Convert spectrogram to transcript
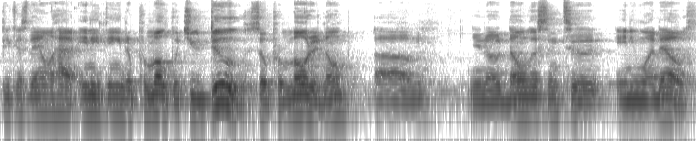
because they don't have anything to promote, but you do. So promote it. Don't, um, you know, don't listen to anyone else.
